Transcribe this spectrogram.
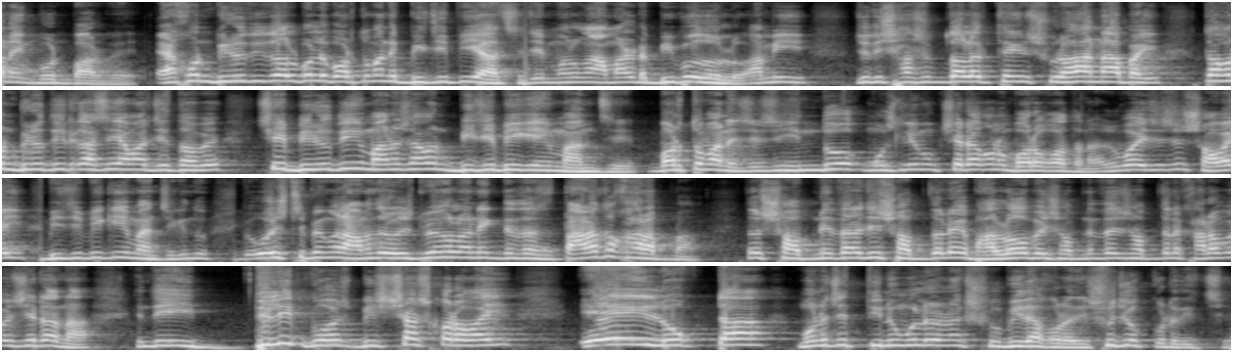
অনেক ভোট বাড়বে। এখন বিরোধী দল বলে বর্তমানে বিজেপি আছে, যে, মনে আমার একটা বিপদ হলো, আমি যদি শাসক দলের থেকে সুরাহা না পাই, তখন বিরোধীর কাছেই আমার যেতে হবে। সেই বিরোধী মানুষ এখন বিজেপিকেই মানছে, বর্তমানে। সে হিন্দু হোক, মুসলিম হোক, সেটা কোনো বড় কথা না। উভয় শেষে সবাই বিজেপিকেই মানছে, কিন্তু ওয়েস্ট বেঙ্গল আমাদের ওয়েস্ট বেঙ্গল অনেক নেতা আছে, তারা তো খারাপ না। তো সব নেতারা যে সব দলে ভালো হবে, সব নেতা যে সব দলে খারাপ হবে, সেটা না। কিন্তু এই দিলীপ ঘোষ, বিশ্বাস করো ভাই এই লোকটা মনে হচ্ছে তৃণমূলের অনেক সুবিধা করে দিচ্ছে, সুযোগ করে দিচ্ছে।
